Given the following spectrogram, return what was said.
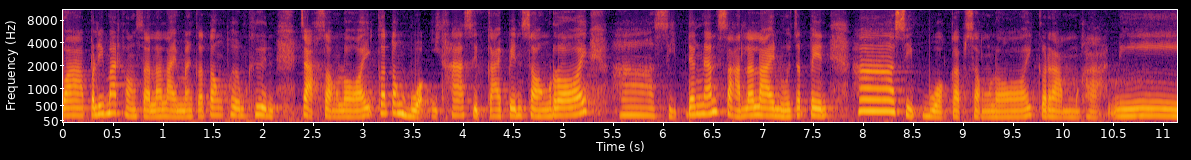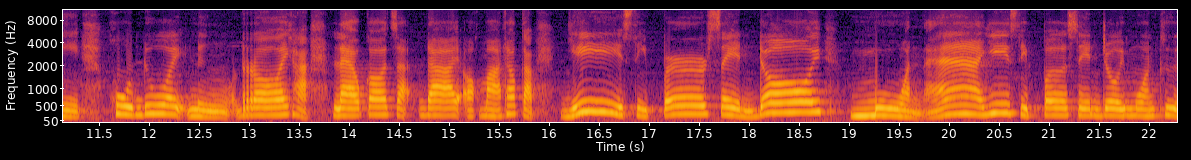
ว่าปริมาตรของสารละลายมันก็ต้องเพิ่มขึ้นจาก 200 ก็ต้องบวกอีก 50 กลายเป็น 250 ดังนั้นสารละลายหนูจะเป็น 50 บวกกับ 200 กรัมค่ะ นี่ คูณด้วย 100 ค่ะ แล้วก็จะได้ออกมาเท่ากับ 20%โดยมวลอ่า20%โดยมวลคือ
